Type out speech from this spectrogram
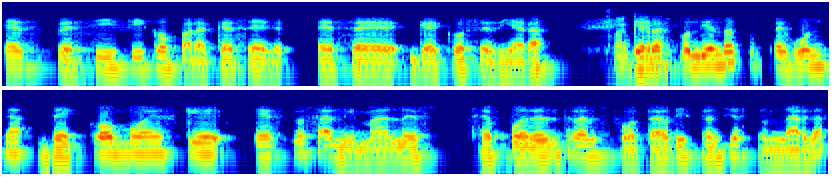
específico para que ese, ese gecko se diera. Y respondiendo a tu pregunta de cómo es que estos animales se pueden transportar distancias tan largas,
